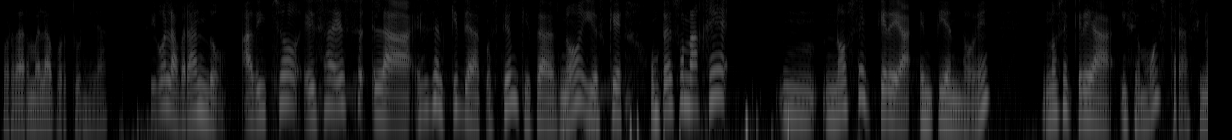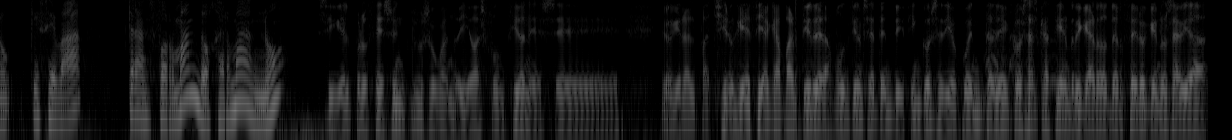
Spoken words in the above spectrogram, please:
por darme la oportunidad. Sigo labrando. Ha dicho, esa es la, ese es el kit de la cuestión, quizás, ¿no? Y es que un personaje mm, no se crea, entiendo, ¿eh? No se crea y se muestra, sino que se va transformando, Germán, ¿no? Sigue el proceso incluso cuando llevas funciones. Eh, creo que era el Pachino que decía que a partir de la función 75 se dio cuenta de cosas que hacía en Ricardo III que no sabía,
